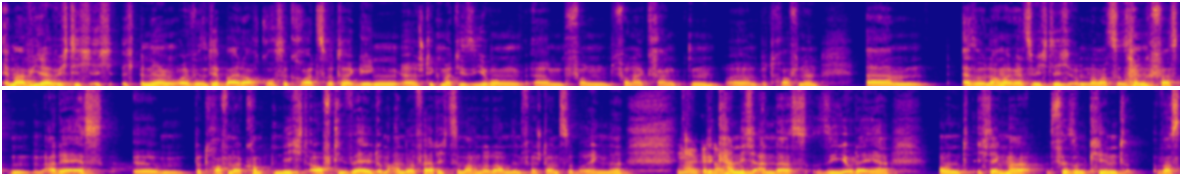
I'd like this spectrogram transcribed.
immer wieder wichtig. Ich, ich bin ja, wir sind ja beide auch große Kreuzritter gegen äh, Stigmatisierung ähm, von, von Erkrankten äh, und Betroffenen. Ähm, also nochmal ganz wichtig und nochmal zusammengefasst, ein ADS ähm, Betroffener kommt nicht auf die Welt, um andere fertig zu machen oder um den Verstand zu bringen. Ne? Na, genau. Der kann nicht anders, sie oder er. Und ich denke mal, für so ein Kind, was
